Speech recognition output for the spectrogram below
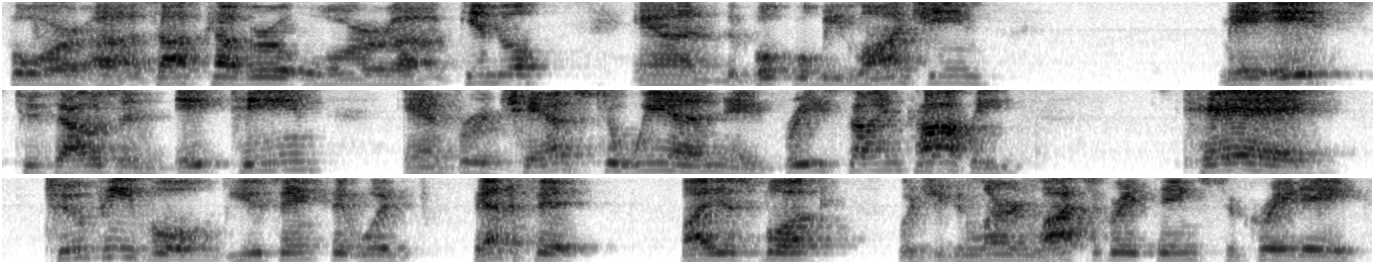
for uh, softcover or uh, Kindle. And the book will be launching May 8th, 2018. And for a chance to win a free signed copy, tag two people you think that would benefit by this book, which you can learn lots of great things to create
